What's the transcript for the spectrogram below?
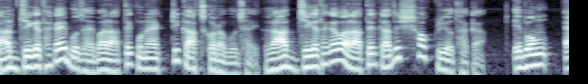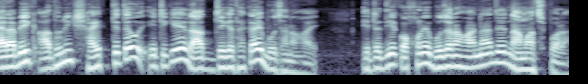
রাত জেগে থাকাই বোঝায় বা রাতে কোনো একটি কাজ করা বোঝায়। রাত জেগে থাকা বা রাতের কাজে সক্রিয় থাকা। এবং অ্যারাবিক আধুনিক সাহিত্যেতেও এটিকে রাত জেগে থাকাই বোঝানো হয়। এটা দিয়ে কখনোই বোঝানো হয় না যে নামাজ পড়া।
